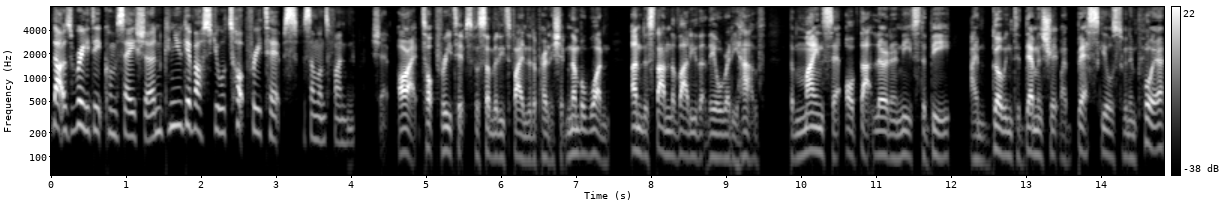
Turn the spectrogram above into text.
That was a really deep conversation. Can you give us your top three tips for someone to find an apprenticeship? All right. Top three tips for somebody to find an apprenticeship. Number one, understand the value that they already have. The mindset of that learner needs to be I'm going to demonstrate my best skills to an employer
